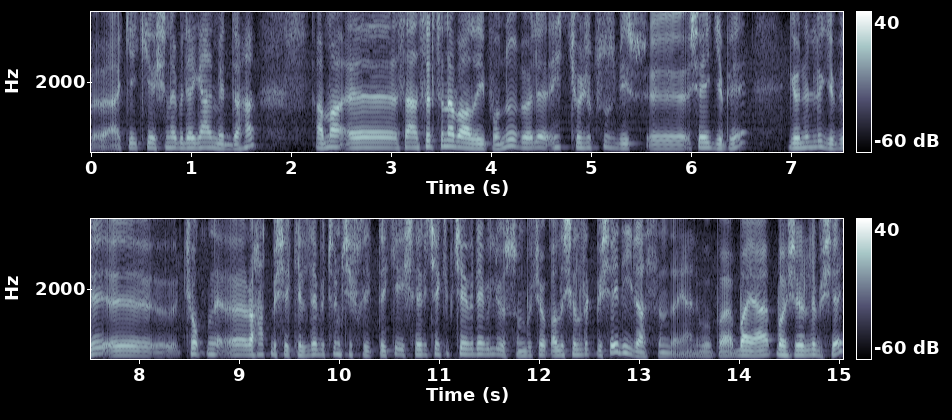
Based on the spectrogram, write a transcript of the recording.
belki iki yaşına bile gelmedi daha. Ama e, sen sırtına bağlayıp onu böyle hiç çocuksuz bir e, şey gibi gönüllü gibi e, çok e, rahat bir şekilde bütün çiftlikteki işleri çekip çevirebiliyorsun. Bu çok alışıldık bir şey değil aslında yani bu bayağı başarılı bir şey.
